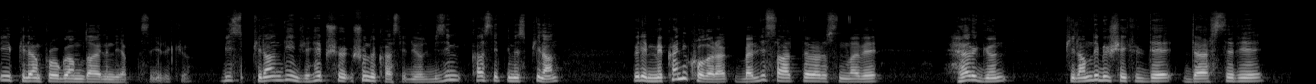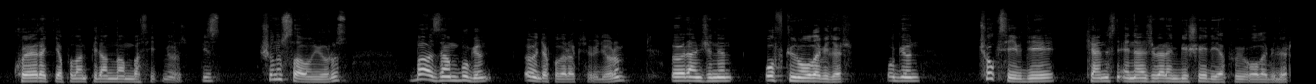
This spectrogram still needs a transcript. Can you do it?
Bir plan program dahilinde yapması gerekiyor. Biz plan deyince hep şu, şunu kastediyoruz. Bizim kastettiğimiz plan böyle mekanik olarak belli saatler arasında ve her gün planlı bir şekilde dersleri koyarak yapılan plandan bahsetmiyoruz. Biz şunu savunuyoruz. Bazen bugün örnek olarak söylüyorum. Öğrencinin of günü olabilir. O gün çok sevdiği, kendisine enerji veren bir şey de yapıyor olabilir.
